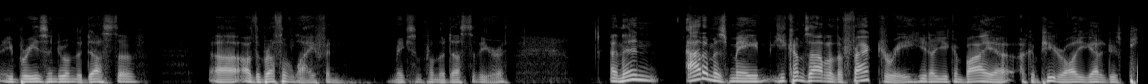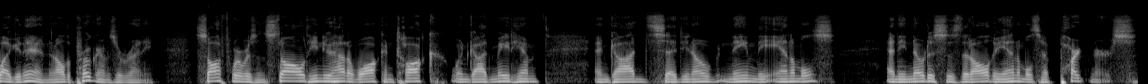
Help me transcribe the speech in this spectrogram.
He breathes into him the dust of, uh, of the breath of life, and makes him from the dust of the earth. And then Adam is made, he comes out of the factory. You know, you can buy a, a computer, all you got to do is plug it in, and all the programs are running. Software was installed. He knew how to walk and talk when God made him. And God said, you know, name the animals. And he notices that all the animals have partners.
